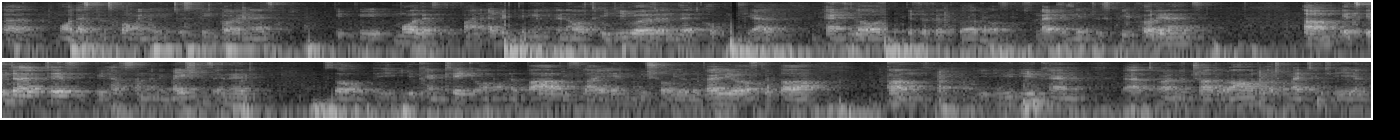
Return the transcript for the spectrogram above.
uh, more or less transforming it into screen coordinates. We, we, more or less define everything in our 3D world and let OpenGL handle all the difficult work of mapping it to screen coordinates. Um, it's interactive, we have some animations in it. So you can click on, on, a bar, we fly in, we show you the value of the bar. Um, you, you, can turn the chart around automatically, and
